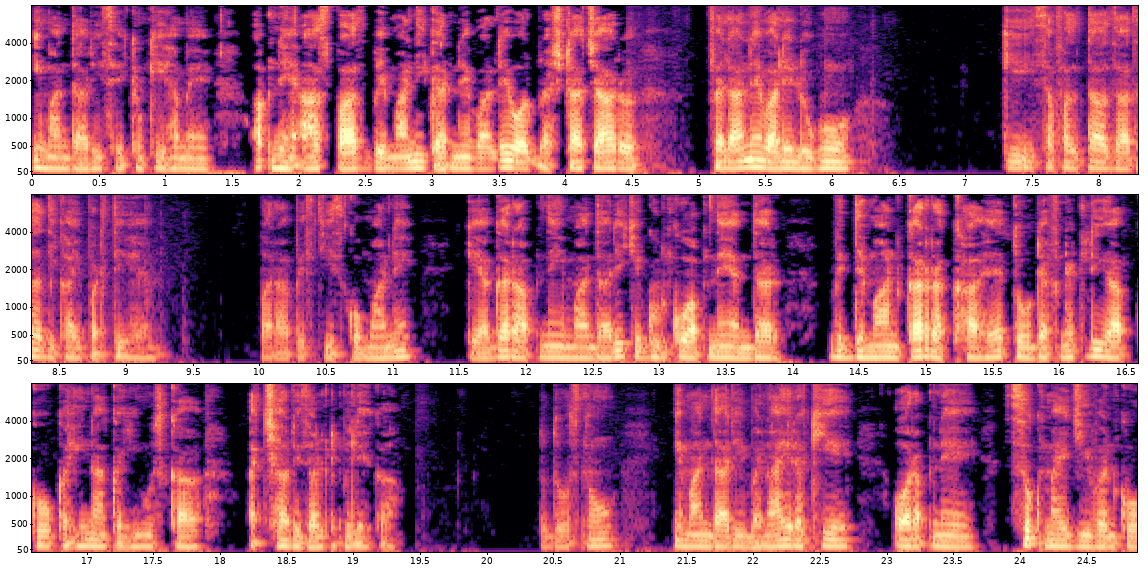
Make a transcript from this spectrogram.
ईमानदारी से, क्योंकि हमें अपने आसपास बेमानी करने वाले और भ्रष्टाचार फैलाने वाले लोगों की सफलता ज़्यादा दिखाई पड़ती है। पर आप इस चीज़ को माने कि अगर आपने ईमानदारी के गुण को अपने अंदर विद्यमान कर रखा है तो डेफिनेटली आपको कहीं ना कहीं उसका अच्छा रिज़ल्ट मिलेगा। तो दोस्तों, ईमानदारी बनाए रखिए और अपने सुखमय जीवन को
